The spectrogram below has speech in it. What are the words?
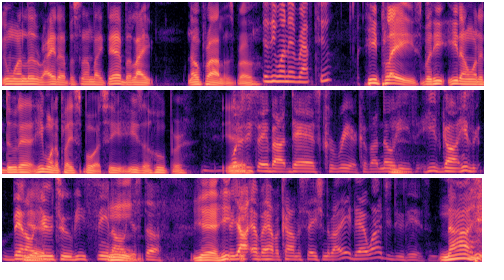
one little write up or something like that. But like, no problems, bro. Does he want to rap too? He plays, but he, he don't want to do that. He want to play sports. He he's a hooper. Yeah. What does he say about Dad's career? Because I know he's he's gone. He's been on Yeah. YouTube. He's seen all Mm. your stuff. Yeah, he. Do y'all ever have a conversation about, hey, Dad, why'd you do this? Nah, he,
